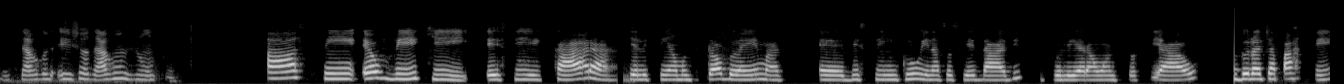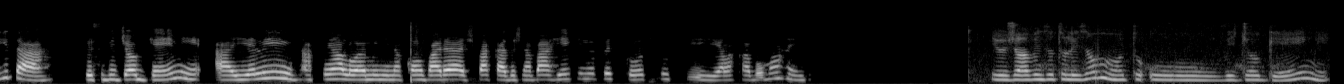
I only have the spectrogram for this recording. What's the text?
Eles, tavam, eles jogavam junto. Ah, sim. Eu vi que esse cara, que ele tinha muitos problemas é, de se incluir na sociedade. Tipo, ele era um antissocial durante a partida desse videogame, aí ele apunhalou a menina com várias facadas na barriga e no pescoço e ela acabou morrendo. E os jovens utilizam muito o videogame,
